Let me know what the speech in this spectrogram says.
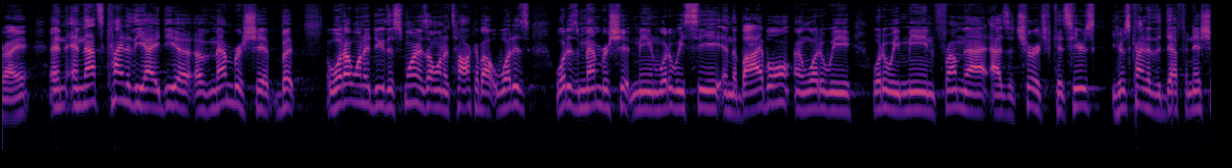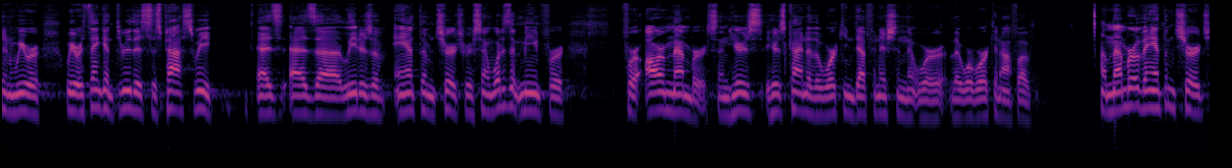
right? And, and that's kind of the idea of membership. But what I want to do this morning is I want to talk about what, is, what does membership mean? What do we see in the Bible? And what do we, what do we mean from that as a church? Because here's, here's kind of the definition. We were, we were thinking through this this past week as, as uh, leaders of Anthem Church. We were saying, what does it mean for, for our members? And here's, here's kind of the working definition that we're, that we're working off of. A member of Anthem Church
